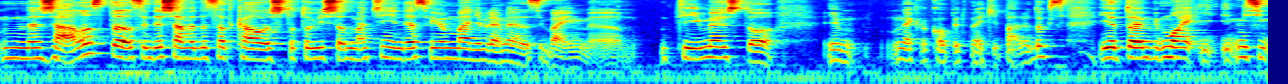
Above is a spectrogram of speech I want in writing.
nažalost, uh, se dešava da sad kao što to više odmačenje, da ja sve imam manje vremena da se bavim uh, time, što je nekako opet neki paradoks, jer to je moje, mislim,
